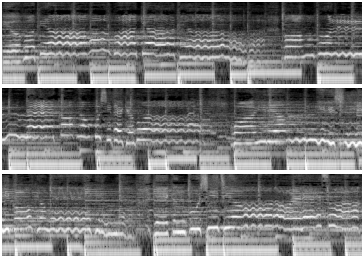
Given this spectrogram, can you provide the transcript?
叫着我，惊着我，黄昏的故乡不是地叫我，怀念彼时故乡的形影，月光不时照落的山河，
